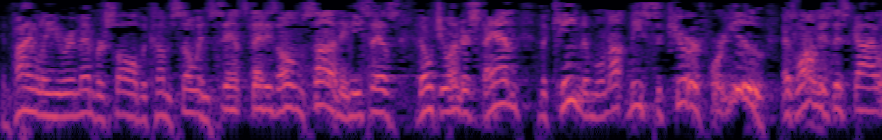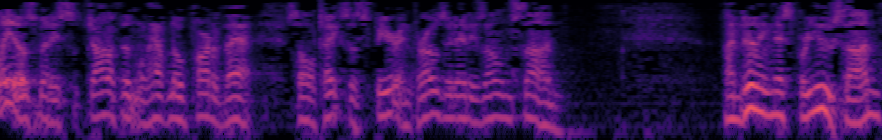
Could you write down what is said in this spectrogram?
And finally, you remember Saul becomes so incensed at his own son, and he says, Don't you understand? The kingdom will not be secure for you as long as this guy lives. But his, Jonathan will have no part of that. Saul takes a spear and throws it at his own son. I'm doing this for you, son.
